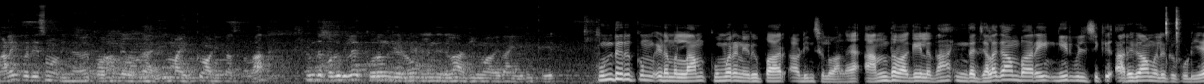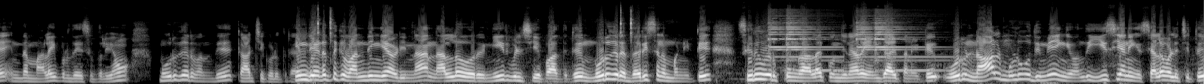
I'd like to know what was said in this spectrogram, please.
மலை பிரதேசம் அப்படின்னாவே குரங்குகள் வந்து அதிகமாக இருக்கும் அப்படின்னு தான் சொல்லலாம். இந்த பகுதியில் குரங்குகளும் விலங்குகளும் அதிகமாகவே தான் இருக்குது குண்டிருக்கும் இடமெல்லாம் குமரன் இருப்பார் அப்படின்னு சொல்லுவாங்க. அந்த வகையில் தான் இந்த ஜலகாம்பாறை நீர்வீழ்ச்சிக்கு அருகாமல் இருக்கக்கூடிய இந்த மலை பிரதேசத்துலையும் முருகர் வந்து காட்சி கொடுக்குறாரு. இந்த இடத்துக்கு வந்தீங்க அப்படின்னா நல்ல ஒரு நீர்வீழ்ச்சியை பார்த்துட்டு முருகரை தரிசனம் பண்ணிட்டு சிறுவர் பூங்கால கொஞ்ச நேரம் என்ஜாய் பண்ணிட்டு ஒரு நாள் முழுவதுமே இங்கே வந்து ஈஸியாக நீங்கள் செலவழிச்சிட்டு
